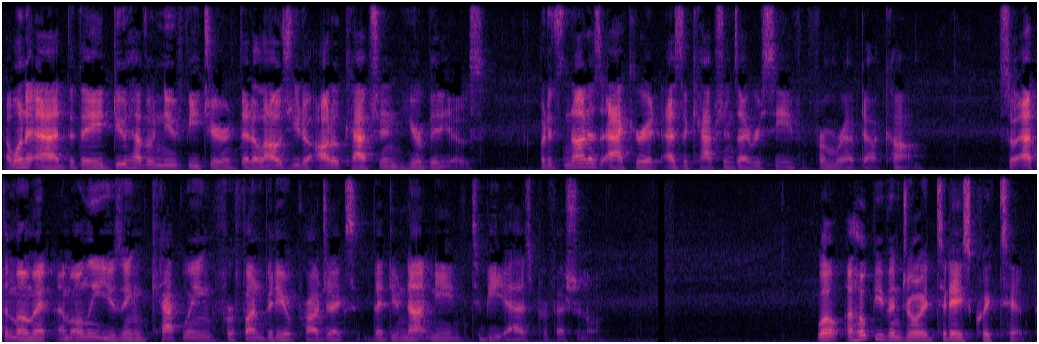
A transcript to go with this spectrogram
I want to add that they do have a new feature that allows you to auto caption your videos, but it's not as accurate as the captions I receive from rev.com. So at the moment, I'm only using Kapwing for fun video projects that do not need to be as professional. Well, I hope you've enjoyed today's quick tip.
